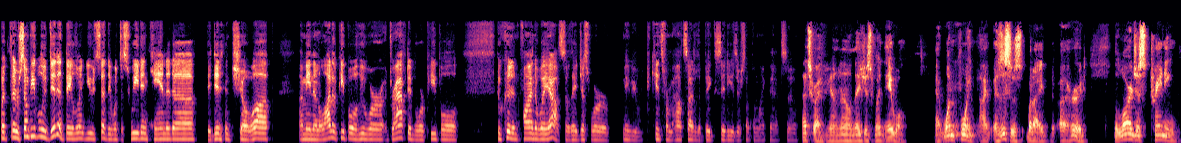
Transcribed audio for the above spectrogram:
But there were some people who didn't. They went. You said they went to Sweden, Canada. They didn't show up. I mean, and a lot of the people who were drafted were people who couldn't find a way out. So they just were maybe kids from outside of the big cities or something like that. So that's right. Yeah, no, they just went AWOL. At one point, I, as this is what I uh, heard, the largest training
